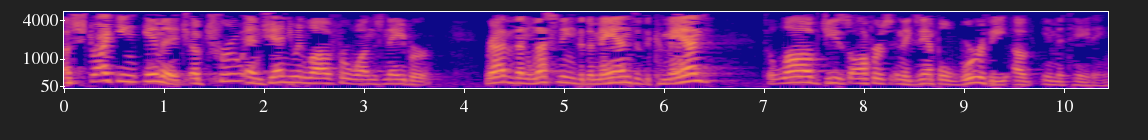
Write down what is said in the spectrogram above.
a striking image of true and genuine love for one's neighbor. Rather than lessening the demands of the command to love, Jesus offers an example worthy of imitating.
